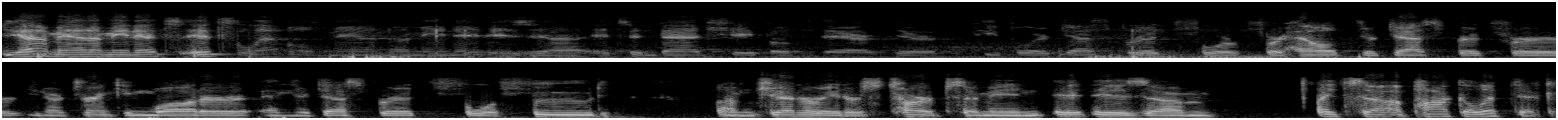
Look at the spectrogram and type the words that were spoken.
Yeah, man. I mean, it's it's leveled, man. I mean, it is uh, it's in bad shape over there. There, people are desperate for for help. They're desperate for you know drinking water, and they're desperate for food, um, generators, tarps. I mean, it is um, it's uh, apocalyptic.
